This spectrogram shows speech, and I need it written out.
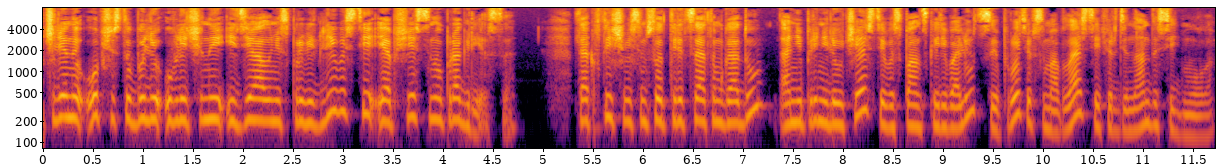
Члены общества были увлечены идеалами справедливости и общественного прогресса. Так в 1830 году они приняли участие в Испанской революции против самовластия Фердинанда VII.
